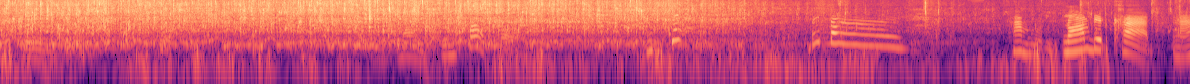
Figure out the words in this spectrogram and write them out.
โอเคนั่น กินข้าวก่อนนี่สิบ๊ายบาย ห้ามหลุดน้อมเด็ดขาดนะ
